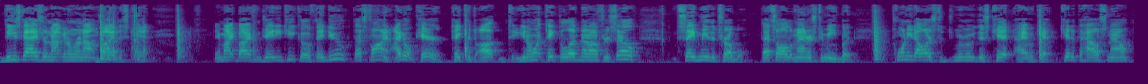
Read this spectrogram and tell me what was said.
These guys are not going to run out and buy this kit. They might buy it from JDTCO. If they do, that's fine. I don't care. Take the uh, you know what? Take the lug nut off yourself. Save me the trouble. That's all that matters to me. But $20 to remove this kit. I have a kit at the house now.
